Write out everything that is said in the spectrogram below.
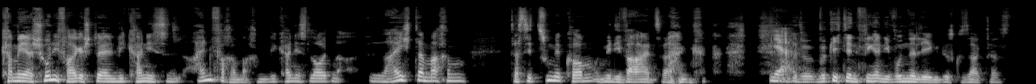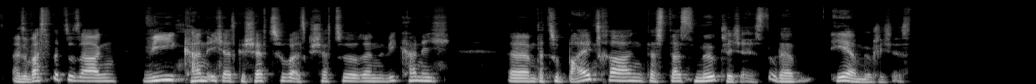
kann mir ja schon die Frage stellen, wie kann ich es einfacher machen? Wie kann ich es Leuten leichter machen, dass sie zu mir kommen und mir die Wahrheit sagen. Ja. Also wirklich den Finger in die Wunde legen, wie du es gesagt hast. Also was würdest du sagen, wie kann ich als Geschäftsführer, als Geschäftsführerin, wie kann ich ähm, dazu beitragen, dass das möglich ist oder eher möglich ist?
